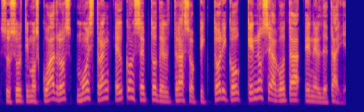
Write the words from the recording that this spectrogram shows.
Sus últimos cuadros muestran el concepto del trazo pictórico que no se agota en el detalle,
